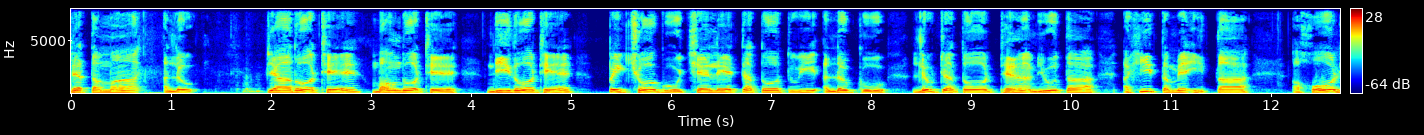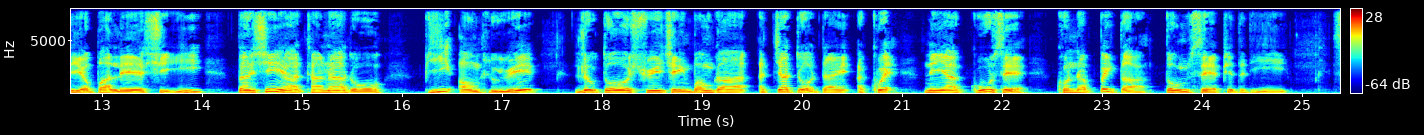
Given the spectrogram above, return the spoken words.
လက်သမားအလုတ်ပြသောအထည်မောင်းသောအထည်หนีသောအထည် ပိတ်ချောကိုချဲလေတတ်သောသူ၏အလုတ်ကိုလှုပ်တတ်သောဒံအမျိုးသားအဟိတမေဤသားအဟောလျဘလည်းရှိ၏တန်ရှင်းရာဌာနတော်ပြီးအောင်လှူ၍လှုပ်သောရွှေချိန်ပေါင်းကအကြတ်တော်တိုင်းအခွက်290ခုနှစ်ပိတ်တာ30ဖြစ်သည်စ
